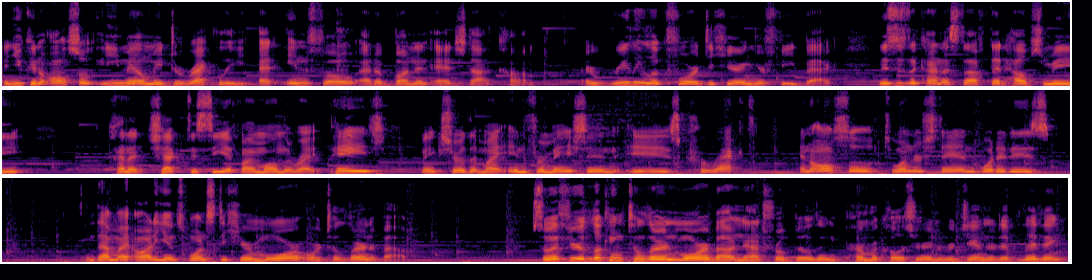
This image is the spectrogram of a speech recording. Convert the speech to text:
And you can also email me directly at info at abundantedge.com. I really look forward to hearing your feedback. This is the kind of stuff that helps me kind of check to see if I'm on the right page, make sure that my information is correct, and also to understand what it is that my audience wants to hear more or to learn about. So, if you're looking to learn more about natural building, permaculture, and regenerative living,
